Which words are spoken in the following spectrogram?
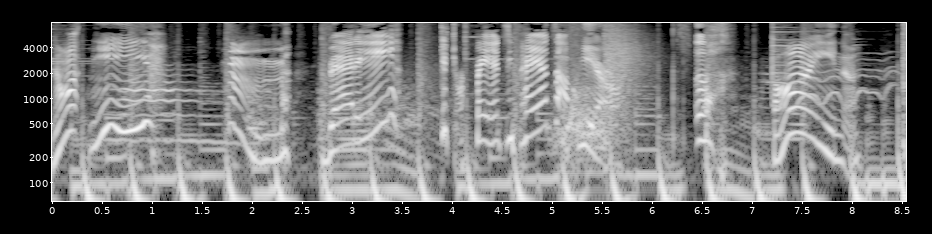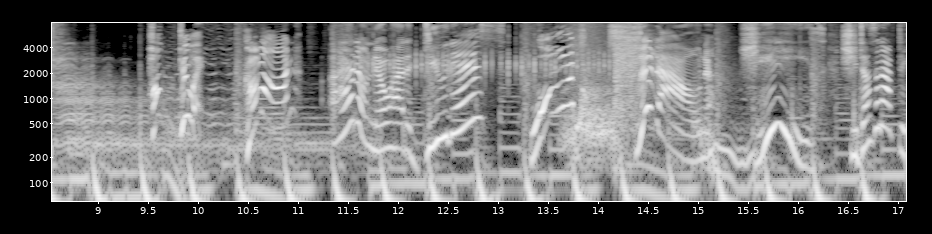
Not me. Hmm. Betty? Get your fancy pants up here. Ugh. Fine. Hop to it. Come on. I don't know how to do this. What? Sit down. Jeez. She doesn't have to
